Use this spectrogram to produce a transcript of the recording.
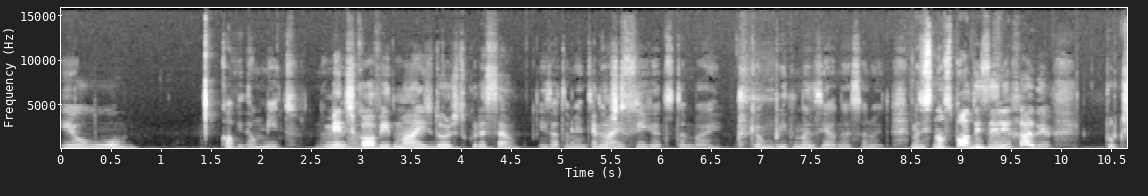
Eu. Covid é um mito. Menos verdade. Covid, mais dores de coração. Exatamente, e É dores de mais. fígado também, porque eu bebi demasiado nessa noite. Mas isso não se pode dizer em rádio, porque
